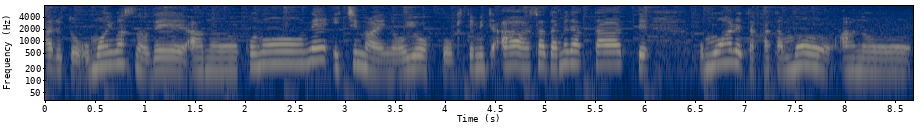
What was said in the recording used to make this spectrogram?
あると思いますので、あのこのね、1枚のお洋服を着てみて、ああ、朝ダメだったって思われた方も、あの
